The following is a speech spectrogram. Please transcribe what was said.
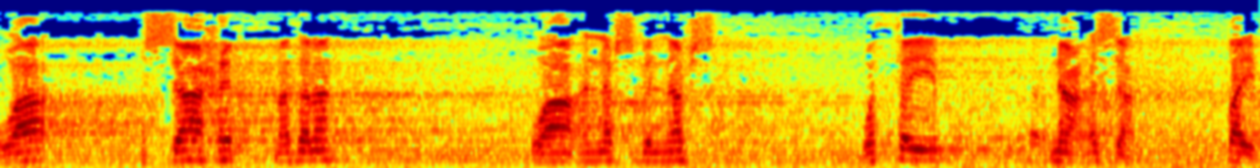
والساحر مثلا والنفس بالنفس والثيب نعم السام طيب.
